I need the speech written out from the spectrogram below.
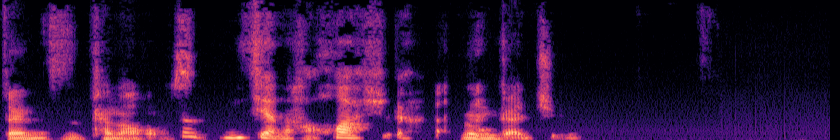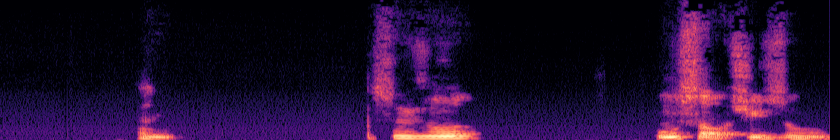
但只是看到红色你讲的好化学啊，那种感觉。嗯，所以说五手叙述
